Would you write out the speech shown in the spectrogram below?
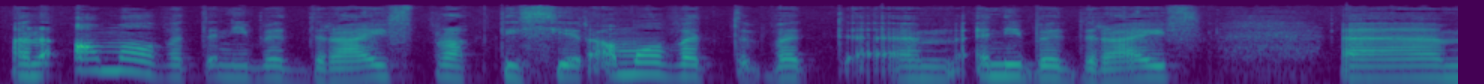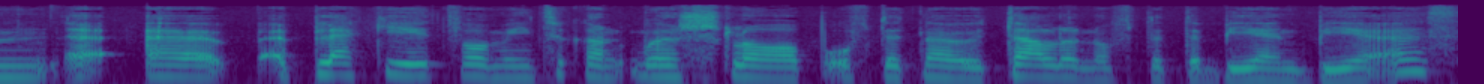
aan almal wat in die bedryf praktiseer, almal wat wat um, in die bedryf 'n um, 'n plekie het waar mense kan oorslaap of dit nou 'n hotel en of dit 'n B&B is.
